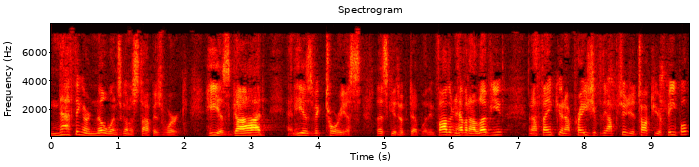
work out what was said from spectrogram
Nothing or no one's going to stop His work. He is God and He is victorious. Let's get hooked up with Him. Father in heaven, I love you. And I thank you and I praise you for the opportunity to talk to your people.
